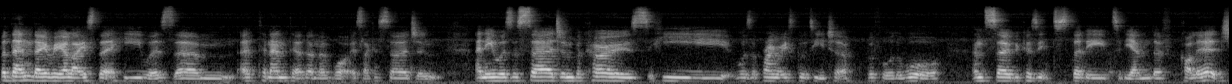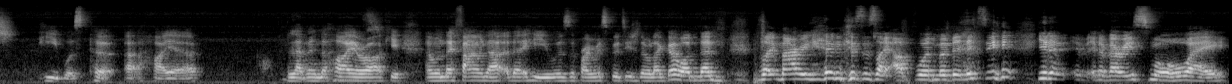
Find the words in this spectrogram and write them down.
But then they realized that he was um, a tenente, I don't know what, it's like a surgeon, and he was a surgeon because he was a primary school teacher before the war, and so because he'd studied to the end of college, he was put at a higher level in the hierarchy. And when they found out that he was a primary school teacher, they were like, "Go on, then, like marry him," because it's like upward mobility, you know, in, in, a very small way.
